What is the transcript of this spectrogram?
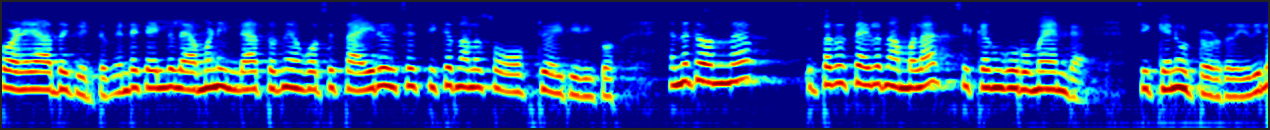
കുഴയാതെ കിട്ടും. എന്റെ കയ്യിൽ ലെമൺ ഇല്ലാത്തതുകൊണ്ട് ഞാൻ കുറച്ച് തൈര് ഒഴിച്ചാൽ ചിക്കൻ നല്ല സോഫ്റ്റ് ആയിട്ടിരിക്കും. എന്നിട്ട് ഒന്ന് ഇപ്പോഴത്തെ സൈഡിൽ നമ്മൾ ചിക്കൻ കുറുമേന്റെ ചിക്കൻ ഇട്ട് കൊടുക്കുന്നത്. ഇതിൽ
